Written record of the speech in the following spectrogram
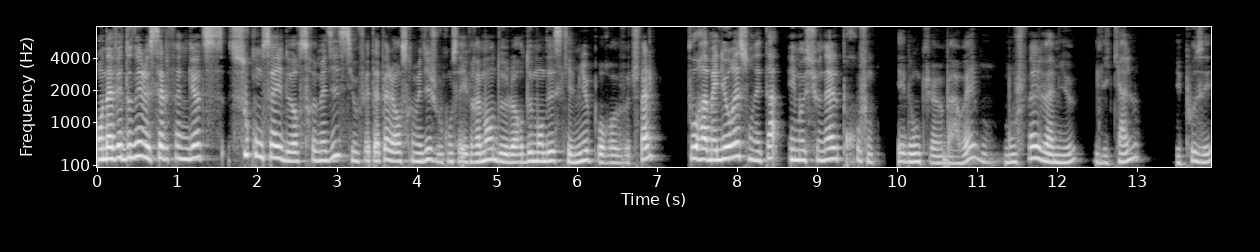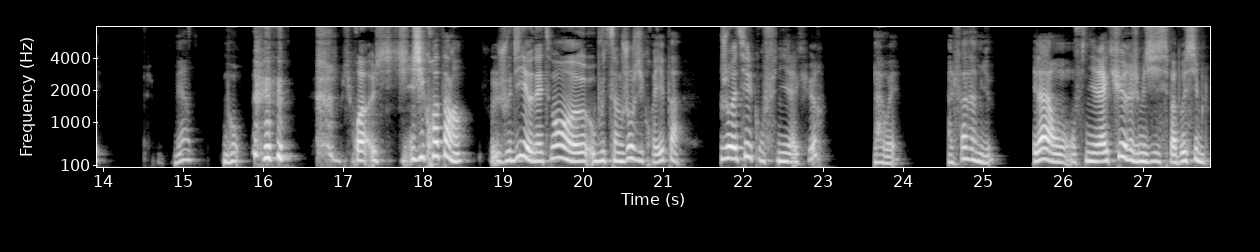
On avait donné le Self and Guts sous conseil de Horse Remedy. Si vous faites appel à Horse Remedy, je vous conseille vraiment de leur demander ce qui est le mieux pour euh, votre cheval, pour améliorer son état émotionnel profond. Et donc, euh, bah ouais, mon, cheval va mieux, il est calme, il est posé. Merde, bon. j'y crois, pas, hein. Je vous dis honnêtement, euh, au bout de cinq jours, j'y croyais pas. Toujours est-il qu'on finit la cure. Bah ouais, Alpha va mieux. Et là, on, finit la cure et je me dis, c'est pas possible.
